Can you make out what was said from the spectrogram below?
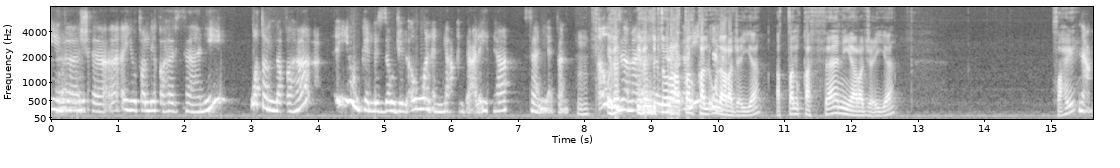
إذا شاء أن يطلقها الثاني وطلقها يمكن للزوج الأول أن يعقد عليها ثانية. أو إذا, إذا, إذا دكتورة الطلقة الأولى رجعية الطلقة الثانية رجعية. صحيح؟ نعم.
